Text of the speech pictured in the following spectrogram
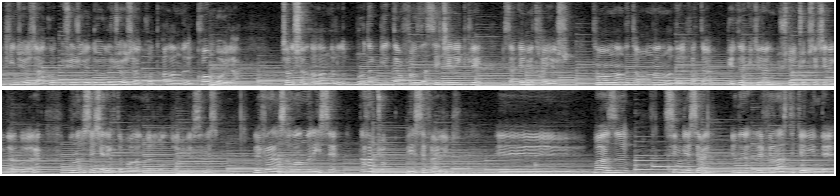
ikinci özel kod, üçüncü ve dördüncü özel kod alanları komboyla çalışan alanlar olup burada birden fazla seçenekli mesela evet hayır tamamlandı tamamlanmadı hatta birden ikiden üçten çok seçenekler koyarak bunları seçerek de bu alanları doldurabilirsiniz. Referans alanları ise daha çok bir seferlik e, bazı simgesel ya da referans niteliğinde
